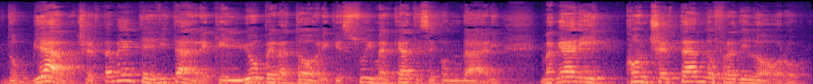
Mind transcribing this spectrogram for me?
Dobbiamo certamente evitare che gli operatori che sui mercati secondari, magari concertando fra di loro,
